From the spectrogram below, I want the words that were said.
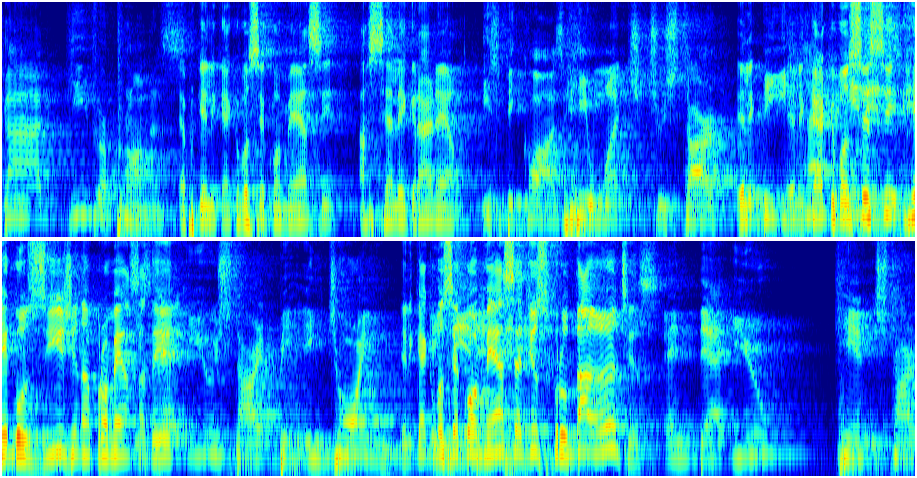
God a promise, É porque Ele quer que você comece a se alegrar nela. it's because He wants to start Ele, being ele quer que você se regozije na promessa It's dele. you start enjoying. Ele quer que você comece a and- desfrutar antes. and that you can start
